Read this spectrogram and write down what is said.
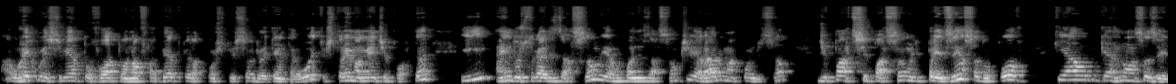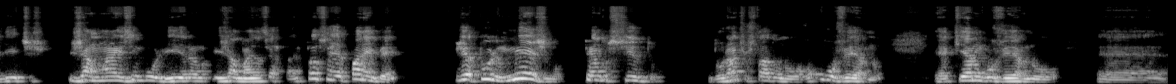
o reconhecimento do voto analfabeto pela Constituição de 88, extremamente importante, e a industrialização e a urbanização que geraram uma condição de participação e de presença do povo, que é algo que as nossas elites jamais engoliram e jamais acertaram. Então, vocês reparem bem, Getúlio, mesmo tendo sido, durante o Estado Novo, um governo é, que era um governo é,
